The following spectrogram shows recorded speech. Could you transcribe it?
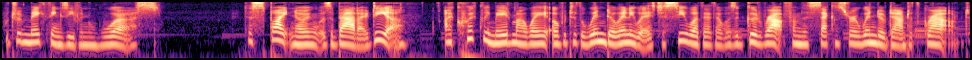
which would make things even worse. Despite knowing it was a bad idea, I quickly made my way over to the window anyways to see whether there was a good route from the second story window down to the ground.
